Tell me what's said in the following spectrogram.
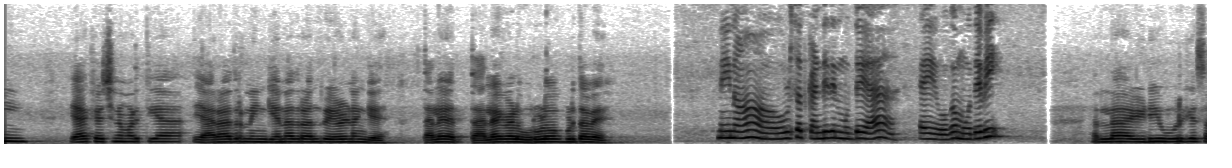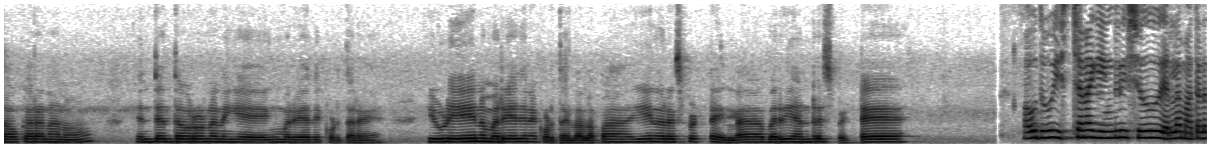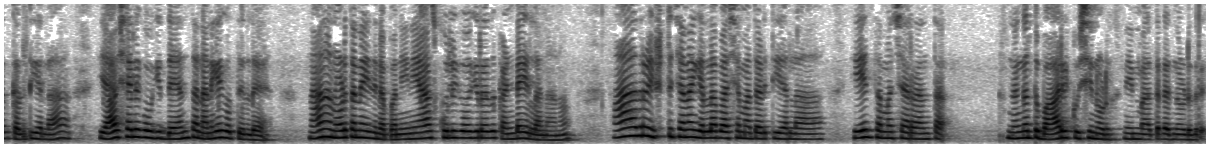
ಯಾಕೆ ಯೋಚನೆ ಮಾಡ್ತೀಯ? ಯಾರಾದ್ರೂ ನಿಂಗೆ ಏನಾದ್ರು ಅಂದ್ರೆ ಹೇಳು ನಂಗೆ. ತಲೆ ತಲೆಗಳು ಉರುಳೋಗ್ಬಿಡ್ತವೆ ನೀನು ಉಳ್ಸೋದು ಕಂಡಿದ್ದೀನಿ ಮುದ್ದೆಯಾ? ಏಯ್ ಹೋಗ ಮುದೇವಿ. ಅಲ್ಲ ಇಡೀ ಊರಿಗೆ ಸಾವುಕಾರ ನಾನು. ಎಂತೆಂಥವ್ರು ನನಗೆ ಹೆಂಗ್ ಮರ್ಯಾದೆ ಕೊಡ್ತಾರೆ? ಇವಳು ಏನು ಮರ್ಯಾದೆನೇ ಕೊಡ್ತಾ ಇಲ್ಲಲ್ಲಪ್ಪ. ಏನು ರೆಸ್ಪೆಕ್ಟೇ ಇಲ್ಲ. ಬರೀ ಅನ್ರೆಸ್ಪೆಕ್ಟೇ ಹೌದು, ಇಷ್ಟು ಚೆನ್ನಾಗಿ ಇಂಗ್ಲೀಷು ಎಲ್ಲ ಮಾತಾಡೋದು ಕಲ್ತಿಯಲ್ಲ? ಯಾವ ಶಾಲೆಗೆ ಹೋಗಿದ್ದೆ ಅಂತ ನನಗೆ ಗೊತ್ತಿಲ್ಲದೆ ನಾನು ನೋಡ್ತಾನೆ ಇದ್ದೀನಪ್ಪ, ನೀನು ಯಾವ ಸ್ಕೂಲಿಗೆ ಹೋಗಿರೋದು ಕಂಡೇ ಇಲ್ಲ ನಾನು. ಆದರೆ ಇಷ್ಟು ಚೆನ್ನಾಗಿ ಎಲ್ಲ ಭಾಷೆ ಮಾತಾಡ್ತೀಯಲ್ಲ, ಏನು ಸಮಾಚಾರ ಅಂತ? ನನಗಂತೂ ಭಾರಿ ಖುಷಿ ನೋಡು, ನೀನು ಮಾತಾಡೋದು ನೋಡಿದ್ರೆ.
